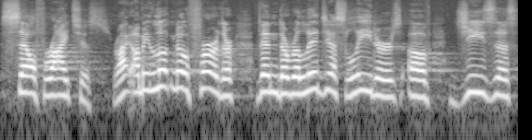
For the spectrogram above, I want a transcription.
self righteous, right? I mean, look no further than the religious leaders of Jesus'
